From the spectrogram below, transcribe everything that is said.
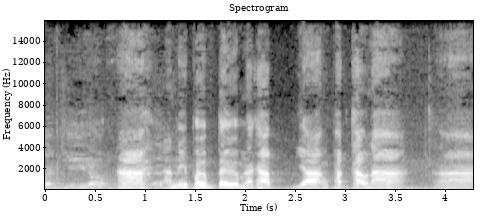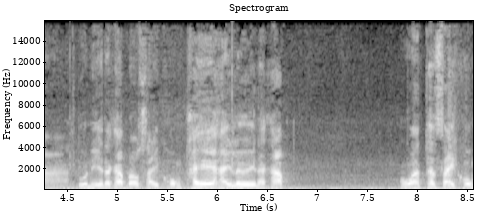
บัญชีหรอกอ่าอันนี้เพิ่มเติมนะครับ ยางพักเท้าหน้าอ่าตัวนี้นะครับเราใส่ของแท้ให้เลยนะครับ เพราะว่าถ้าใส่ของ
